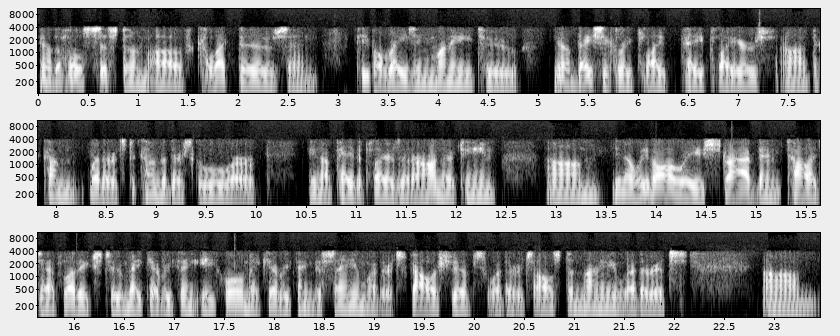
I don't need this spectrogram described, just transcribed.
you know, the whole system of collectives and people raising money to, you know, basically play pay players uh, to come, whether it's to come to their school or, you know, pay the players that are on their team. Um, you know, we've always strived in college athletics to make everything equal, make everything the same, whether it's scholarships, whether it's Alston money, whether it's, um,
